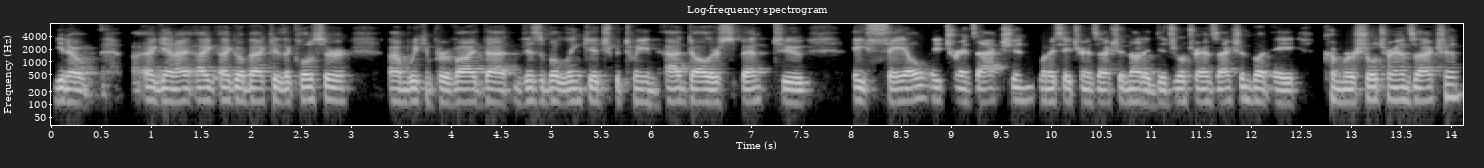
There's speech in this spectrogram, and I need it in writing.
you know, again, I, I, I, go back to the closer um, we can provide that visible linkage between ad dollars spent to a sale, a transaction. When I say transaction, not a digital transaction, but a commercial transaction.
